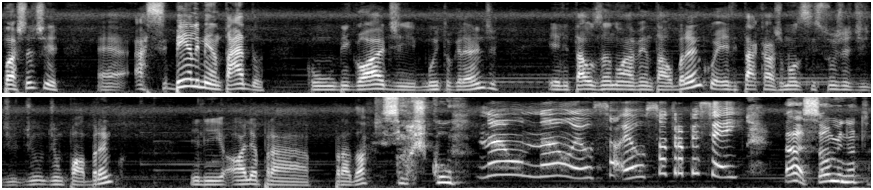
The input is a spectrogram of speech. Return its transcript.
bastante é, assim, bem alimentado com um bigode muito grande. Ele tá usando um avental branco, ele tá com as mãos assim sujas de, de, de um, de um pó branco. Ele olha pra, pra Doc. Se machucou. Não, não, eu só, eu só tropecei. Ah, só um minuto.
